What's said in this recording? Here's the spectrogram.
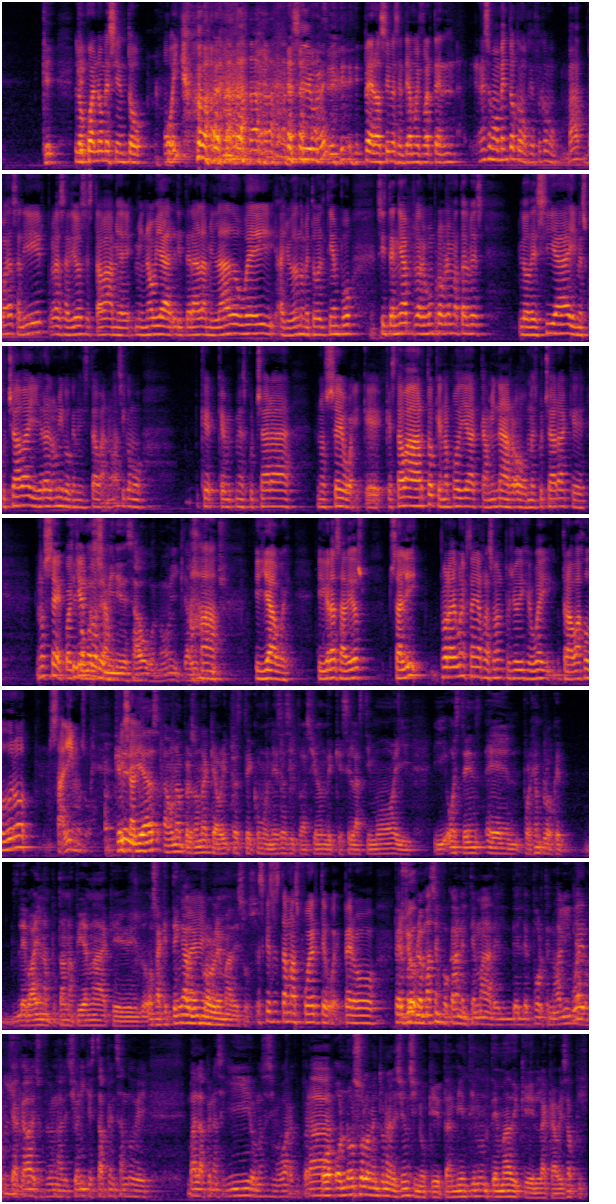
¿Qué? lo ¿Qué? cual no me siento hoy. sí, güey. Pero sí me sentía muy fuerte. En, en ese momento como que fue como, va, voy a salir. Gracias a Dios estaba mi, mi novia literal a mi lado, güey, ayudándome todo el tiempo. Si tenía algún problema tal vez lo decía y me escuchaba y era lo único que necesitaba, ¿no? Así como que, que me escuchara, no sé, güey, que, que estaba harto, que no podía caminar o me escuchara que, no sé, Sí, cualquier como cosa. ese mini desahogo, ¿no? Y que Ajá. Y ya, güey. Y gracias a Dios salí. Por alguna extraña razón, pues yo dije, güey, trabajo duro, salimos, güey. ¿Qué Y le salí. dirías a una persona que ahorita esté como en esa situación de que se lastimó y, y o esté, en, en, por ejemplo, que le vayan a amputar una pierna, que, o sea, que tenga algún problema de esos? Es que eso está más fuerte, güey. Pero. Pero, pues, por yo- ejemplo, más enfocado en el tema del, del deporte, ¿no? Alguien que, Güey, pues- que acaba de sufrir una lesión y que está pensando de, vale la pena seguir o no sé si me voy a recuperar. O, o no solamente una lesión, sino que también tiene un tema de que la cabeza, pues...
